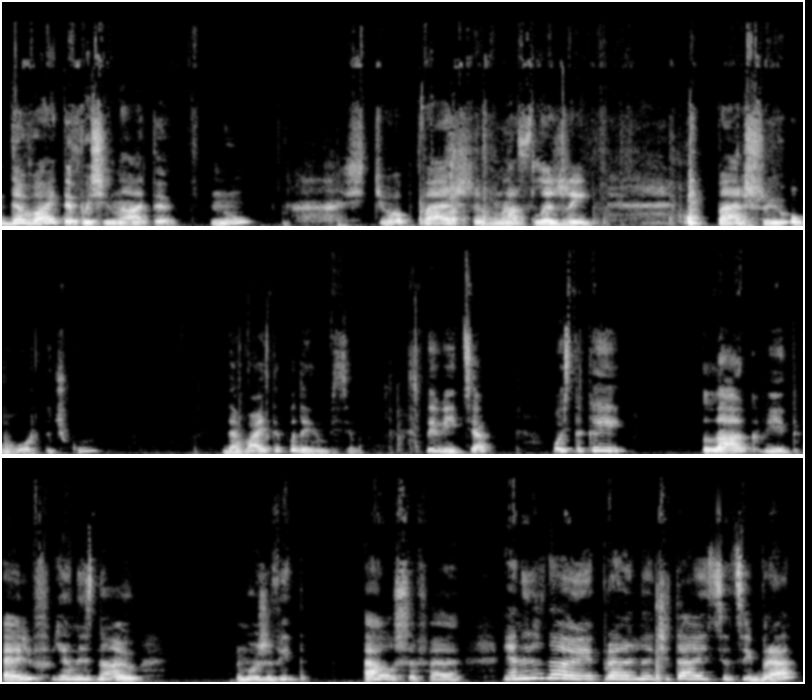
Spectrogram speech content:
давайте починати. Ну, що перше в нас лежить? Під першою обгорточкою. Давайте подивимося. Дивіться, ось такий лак від Ельф. Я не знаю, може від Елсефе. Я не знаю, як правильно читається цей бренд.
